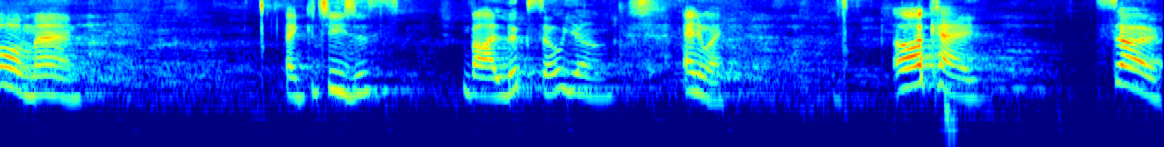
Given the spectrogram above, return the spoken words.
Oh man. Thank you, Jesus. But I look so young. Anyway, okay. So,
